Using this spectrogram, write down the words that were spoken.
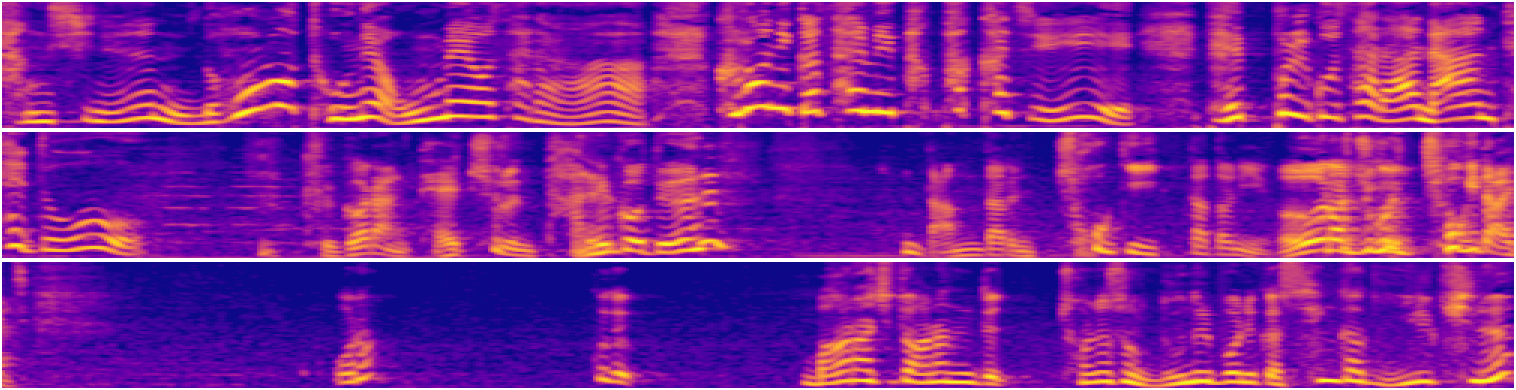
당신은 너무 돈에 얽매여 살아. 그러니까 삶이 팍팍하지. 베풀고 살아, 나한테도. 그거랑 대출은 다르거든. 남다른 촉이 있다더니 얼어 죽을 촉이다. 어라? 근데 말하지도 않았는데 저 녀석 눈을 보니까 생각이 읽히네?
